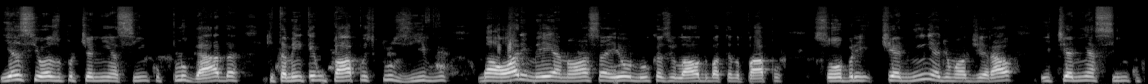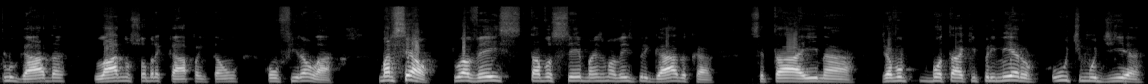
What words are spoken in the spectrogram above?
e ansioso por Tianinha 5, plugada, que também tem um papo exclusivo, uma hora e meia nossa, eu, Lucas e o Laudo batendo papo sobre Tianinha de um modo geral e Tianinha 5 plugada lá no Sobrecapa. Então, confiram lá. Marcel, tua vez, tá você mais uma vez, obrigado, cara. Você tá aí na. Já vou botar aqui primeiro, último dia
